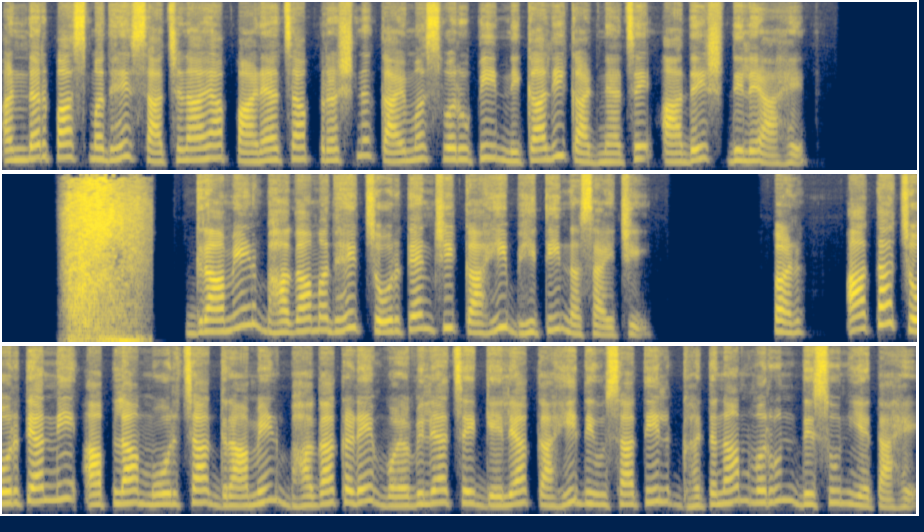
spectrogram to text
अंडरपासमध्ये साचणाऱ्या पाण्याचा प्रश्न कायमस्वरूपी निकाली काढण्याचे आदेश दिले आहेत. ग्रामीण भागामध्ये चोरट्यांची काही भीती नसायची. पण आता चोरट्यांनी आपला मोर्चा ग्रामीण भागाकडे वळविल्याचे गेल्या काही दिवसातील घटनांवरून दिसून येत आहे.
